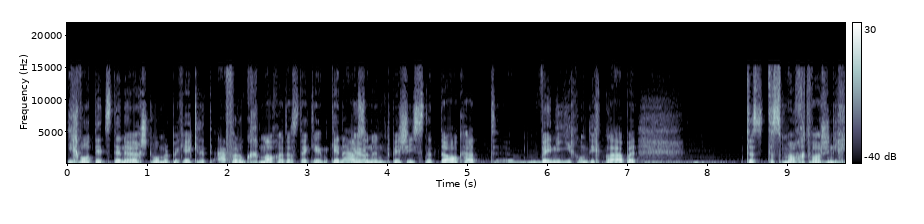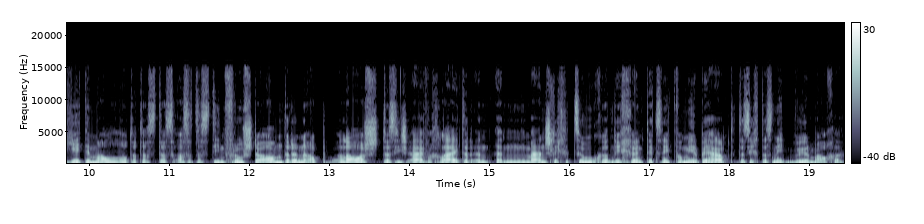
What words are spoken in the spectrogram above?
ich wollte jetzt den Nächsten, wo mir begegnet, auch verrückt machen, dass der genau ja. so einen beschissenen Tag hat, wie ich. Und ich glaube, das, das macht wahrscheinlich jedem mal, oder? Dass, dass, also, dass dein Frust an anderen ablässt, das ist einfach leider ein, ein menschlicher Zug und ich könnte jetzt nicht von mir behaupten, dass ich das nicht würde machen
